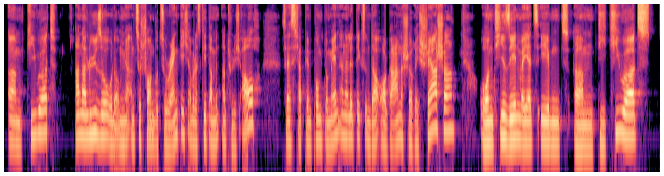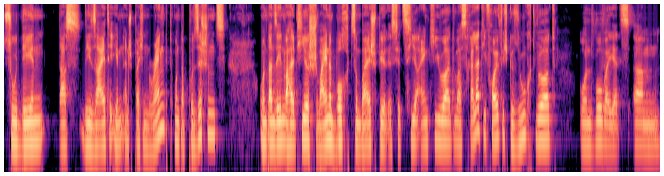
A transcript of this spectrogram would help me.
ähm, Keyword-Analyse oder um mir anzuschauen, wozu rank ich, aber das geht damit natürlich auch. Das heißt, ich habe hier einen Punkt Domain Analytics und da organische Recherche. Und hier sehen wir jetzt eben ähm, die Keywords, zu denen dass die Seite eben entsprechend rankt unter Positions und dann sehen wir halt hier Schweinebucht zum Beispiel ist jetzt hier ein Keyword, was relativ häufig gesucht wird und wo wir jetzt ähm,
